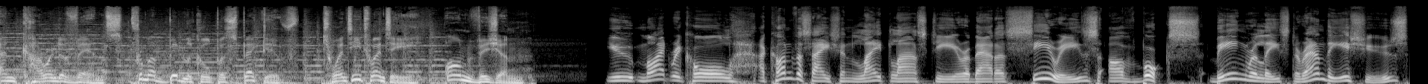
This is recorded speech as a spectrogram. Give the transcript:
and current events from a biblical perspective. 2020 on Vision. You might recall a conversation late last year about a series of books being released around the issues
